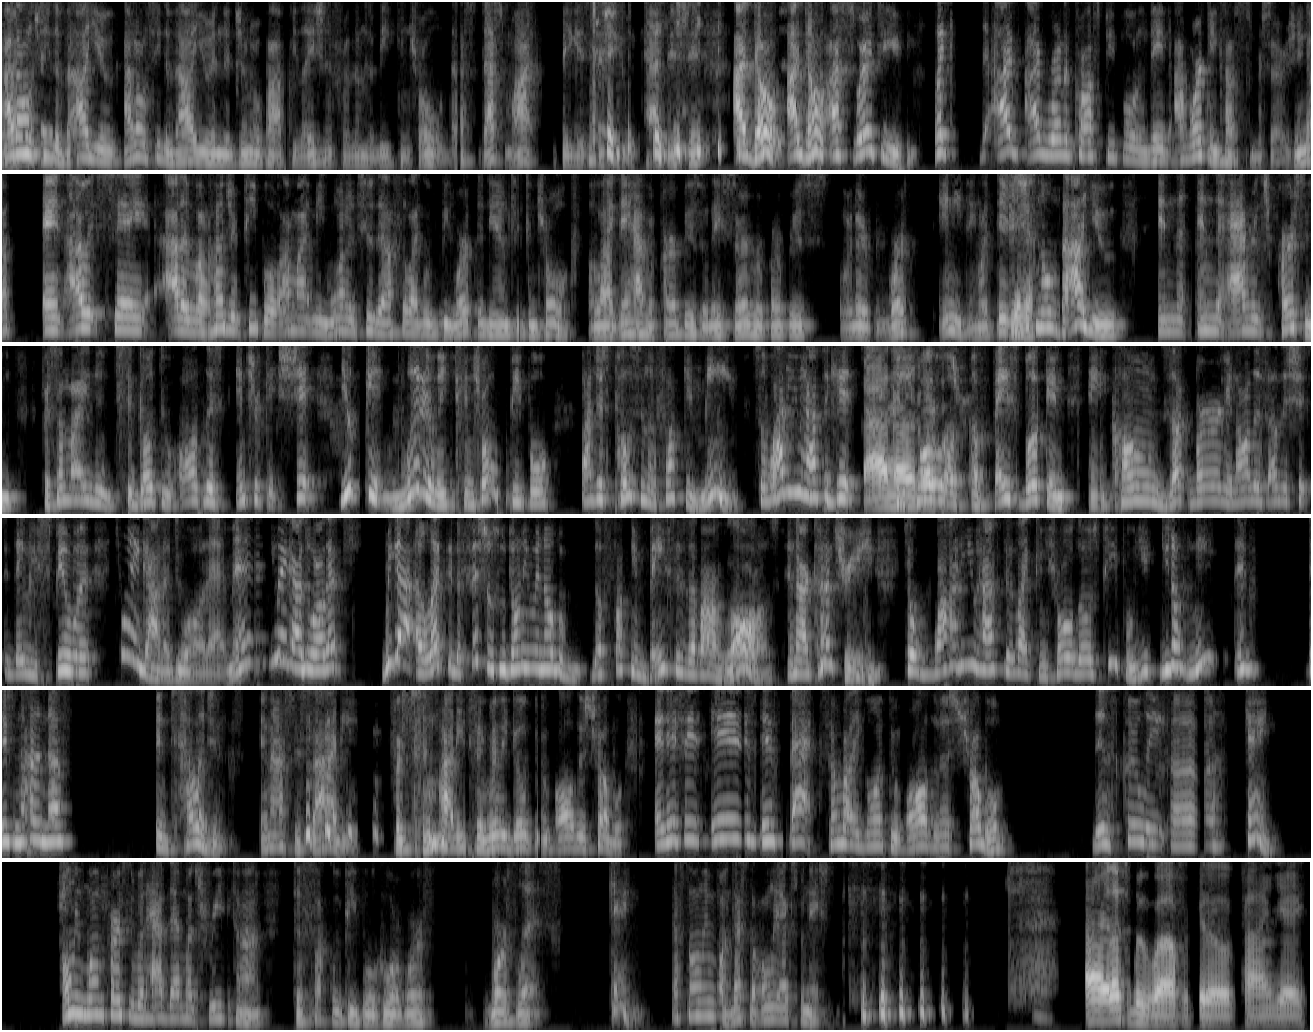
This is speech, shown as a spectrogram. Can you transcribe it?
I don't see the value. I don't see the value in the general population for them to be controlled. That's that's my biggest issue with this shit. I don't. I don't. I swear to you. Like I I run across people and they I work in customer service, you know, and I would say out of a hundred people, I might meet one or two that I feel like would be worth the damn to control. Or like they have a purpose or they serve a purpose or they're worth anything. Like there's yeah. just no value in the in the average person for somebody to, to go through all this intricate shit. You can literally control people by just posting a fucking meme. So why do you have to get control of, of, Facebook and and clone Zuckerberg and all this other shit that they be spewing? You ain't gotta do all that, man. You ain't gotta do all that we got elected officials who don't even know the, the fucking basis of our laws in our country. So why do you have to like control those people? You you don't need it, there's not enough intelligence in our society for somebody to really go through all this trouble. And if it is in fact somebody going through all this trouble, then it's clearly uh Kane. Only one person would have that much free time to fuck with people who are worth worthless. Kane. That's the only one. That's the only explanation. All right, let's move on for good old Kanye.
